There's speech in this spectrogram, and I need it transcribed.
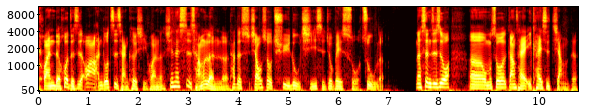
欢的，或者是哇很多自产客喜欢了。现在市场冷了，它的销售去路其实就被锁住了。那甚至说，呃，我们说刚才一开始讲的，哎，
